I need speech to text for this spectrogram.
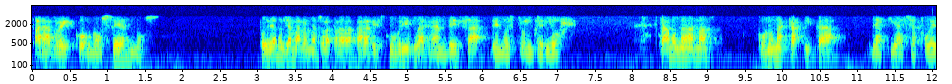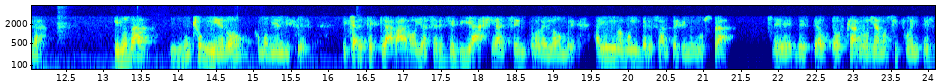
para reconocernos, podríamos llamarlo una sola palabra, para descubrir la grandeza de nuestro interior. Estamos nada más con una capita de aquí hacia afuera. Y nos da mucho miedo, como bien dices, echar ese clavado y hacer ese viaje al centro del hombre. Hay un libro muy interesante que me gusta eh, de este autor, Carlos Llanos y Fuentes,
